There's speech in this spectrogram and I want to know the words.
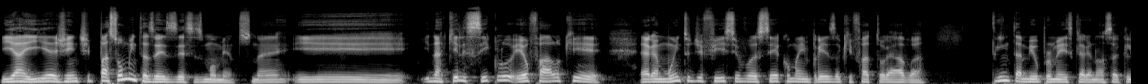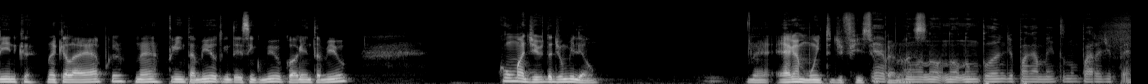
E aí a gente passou muitas vezes esses momentos, né? E, e naquele ciclo eu falo que era muito difícil você, com uma empresa que faturava 30 mil por mês, que era a nossa clínica naquela época, né? 30 mil, 35 mil, 40 mil, com uma dívida de um milhão. Né? Era muito difícil É, para nós. no- no- num plano de pagamento não para de pé.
